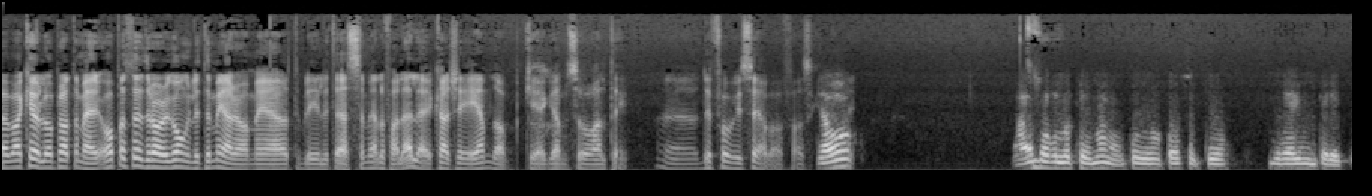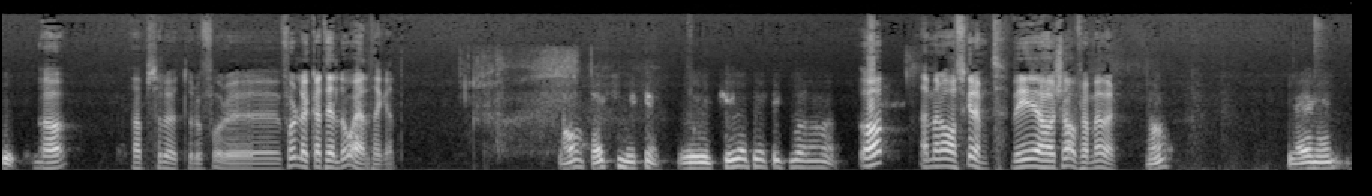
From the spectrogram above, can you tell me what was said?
eh, vad kul att prata med er. Hoppas det drar igång lite mer då med att det blir lite SM i alla fall. Eller kanske EM då. Kegams och allting. Eh, Det får vi se vad fan ska Ja. bli. Ja, jag bara hålla tummarna. Får vi hoppas att det drar inte riktigt. Ja, absolut. Och då får du, får du lycka till då helt enkelt. Ja, tack så mycket. Det var kul att jag fick vara med. Ja, nej, men asgrymt. Vi hörs av framöver. Ja. Jajamän.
